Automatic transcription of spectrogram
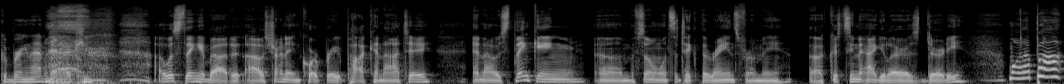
could bring that back? I was thinking about it. I was trying to incorporate Pa Konate, and I was thinking um, if someone wants to take the reins from me, uh, Christina Aguilera is dirty. Wanna Pa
